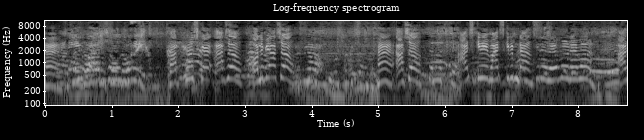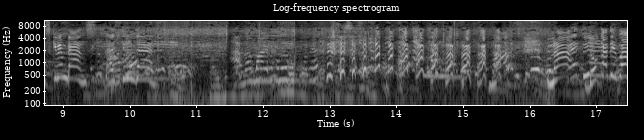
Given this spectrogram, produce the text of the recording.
হ্যাঁ। থার্ড পুরস্কার আসো অলিভিয়া আসো। হ্যাঁ আসো। Ice cream ice cream dance. Ice cream dance. Ice cream কোনো না ধোকা দিবা।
